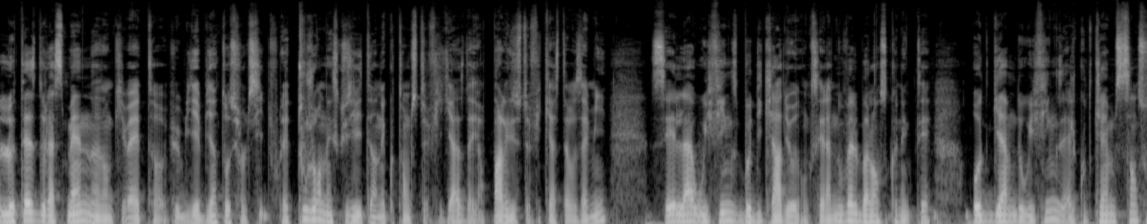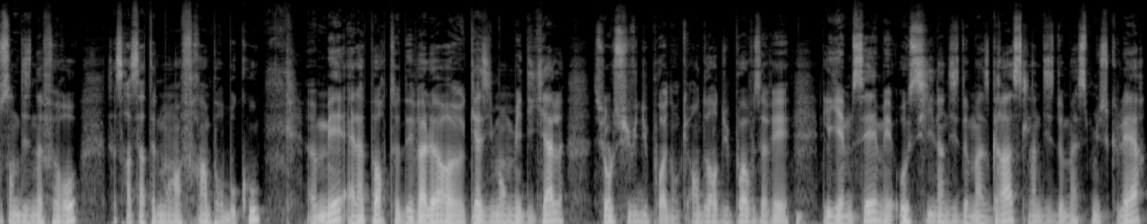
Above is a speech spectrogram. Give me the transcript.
Le test de la semaine, donc il va être publié bientôt sur le site. Vous l'avez toujours en exclusivité en écoutant le Stuffycast. D'ailleurs, parlez du Stuffycast à vos amis. C'est la WeThings Body Cardio. Donc, c'est la nouvelle balance connectée haut de gamme de WeThings. Elle coûte quand même 179 euros. Ça sera certainement un frein pour beaucoup, euh, mais elle apporte des valeurs euh, quasiment médicales sur le suivi du poids. Donc, en dehors du poids, vous avez l'IMC, mais aussi l'indice de masse grasse, l'indice de masse musculaire,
